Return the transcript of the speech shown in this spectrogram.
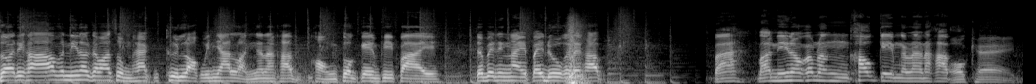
สวัสดีครับ วันนี้เราจะมาสุ่มแพ็คคืนหลอกวิญญาณหลอนกันนะครับ ของตัวเกม Free Fire จะเป็นยังไงไปดูกันเลยครับ ไป ตอนนี้เรากำลังเข้าเกมกันแล้วนะครับ Okay. เ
